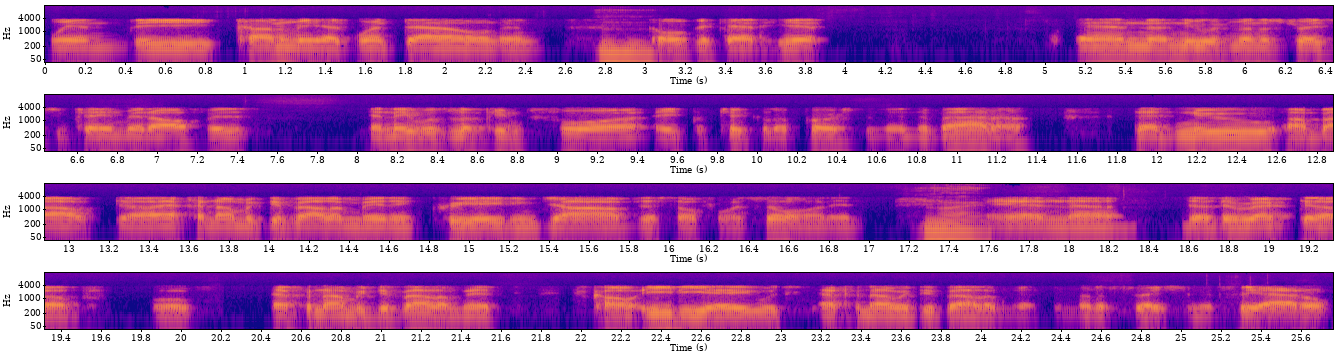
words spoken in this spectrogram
when the economy had went down and Mhm. COVID had hit, and the new administration came in office, and they was looking for a particular person in Nevada that knew about uh, economic development and creating jobs and so forth and so on. And Right. and uh, the director of, of economic development, it's called EDA, which is Economic Development Administration in Seattle,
